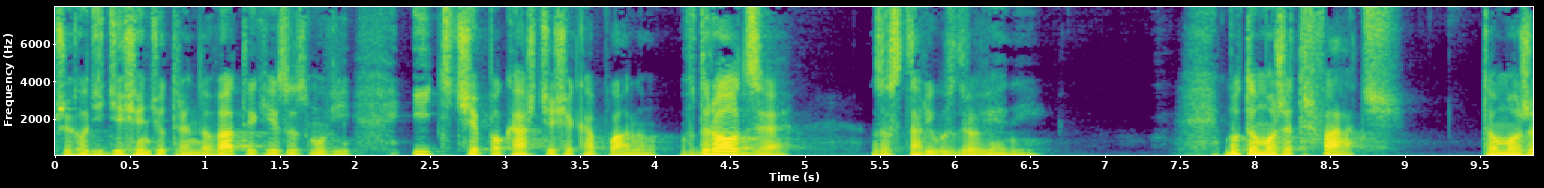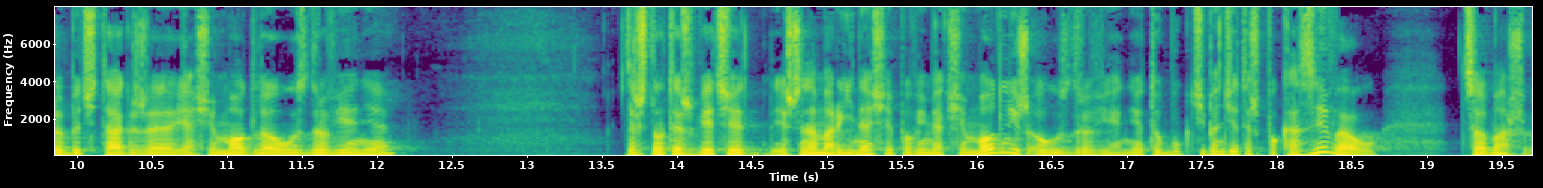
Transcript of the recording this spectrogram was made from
Przychodzi dziesięciu trędowatych, Jezus mówi: idźcie, pokażcie się kapłanom. W drodze zostali uzdrowieni. Bo to może trwać. To może być tak, że ja się modlę o uzdrowienie. Zresztą też wiecie, jeszcze na marginesie powiem, jak się modlisz o uzdrowienie, to Bóg ci będzie też pokazywał, co, masz,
